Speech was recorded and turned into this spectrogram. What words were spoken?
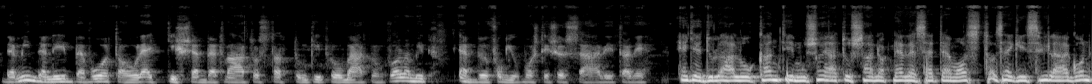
de minden évben volt, ahol egy kisebbet változtattunk, kipróbáltunk valamit, ebből fogjuk most is összeállítani egyedülálló kantémú sajátosságnak nevezhetem azt az egész világon,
